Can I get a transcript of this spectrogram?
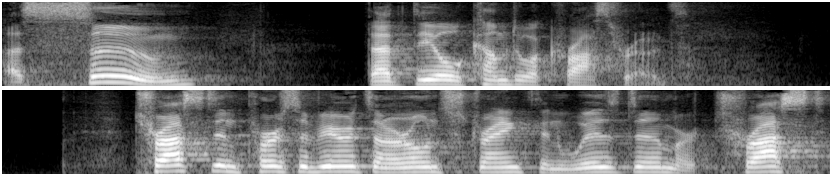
assume that they'll come to a crossroads. Trust in perseverance in our own strength and wisdom, or trust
